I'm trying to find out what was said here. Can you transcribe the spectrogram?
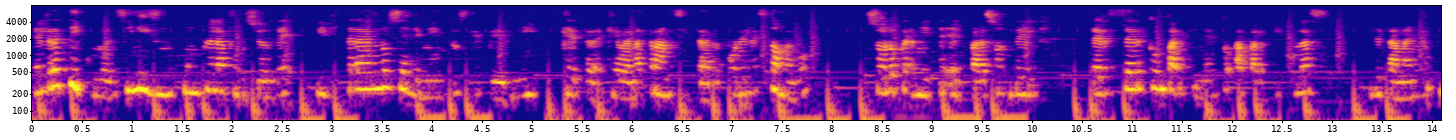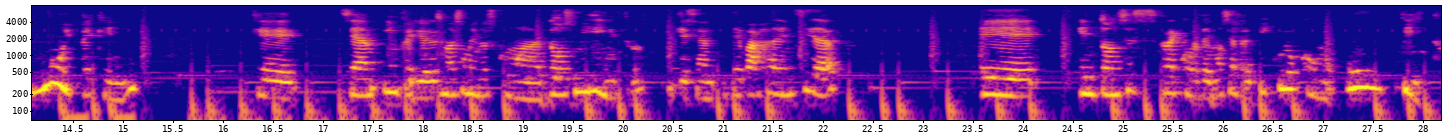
El retículo en sí mismo cumple la función de filtrar los elementos que, que, que van a transitar por el estómago, solo permite el paso del tercer compartimento a partículas de tamaño muy pequeño, que sean inferiores más o menos como a 2 milímetros y que sean de baja densidad. Eh, entonces recordemos el retículo como un filtro,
